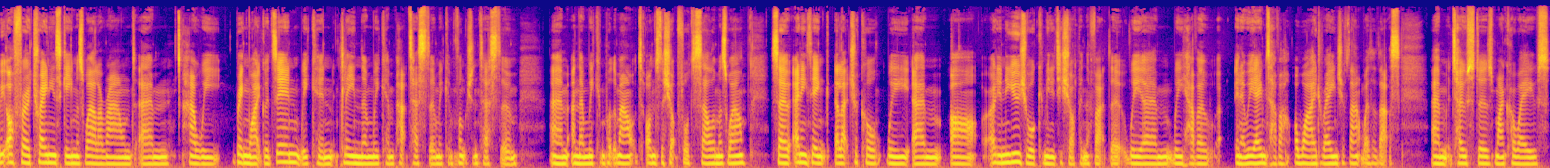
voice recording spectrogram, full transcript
we offer a training scheme as well around um, how we bring white goods in. We can clean them, we can PAT test them, we can function test them, um, and then we can put them out onto the shop floor to sell them as well. So anything electrical, we um, are an unusual community shop in the fact that we um, we have a you know we aim to have a, a wide range of that, whether that's um, toasters, microwaves.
